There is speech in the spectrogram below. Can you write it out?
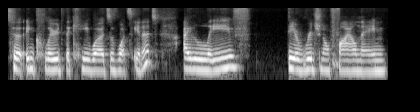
to include the keywords of what's in it, I leave the original file name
